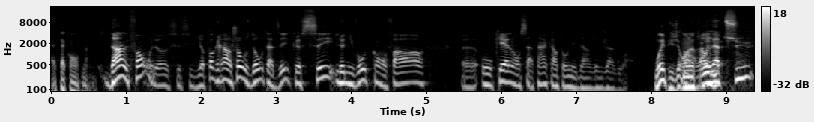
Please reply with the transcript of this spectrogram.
à ta convenance. Dans le fond, il n'y a pas grand-chose d'autre à dire que c'est le niveau de confort euh, auquel on s'attend quand on est dans une Jaguar. Oui, puis on a trouvé là-dessus,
